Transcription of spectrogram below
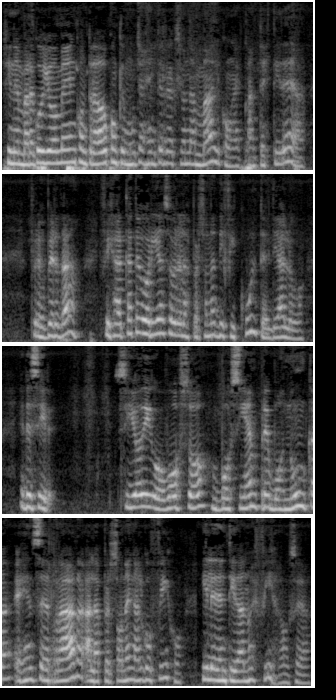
Sin embargo, yo me he encontrado con que mucha gente reacciona mal con, ante esta idea. Pero es verdad, fijar categorías sobre las personas dificulta el diálogo. Es decir, si yo digo vos sos, vos siempre, vos nunca, es encerrar a la persona en algo fijo. Y la identidad no es fija. O sea,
